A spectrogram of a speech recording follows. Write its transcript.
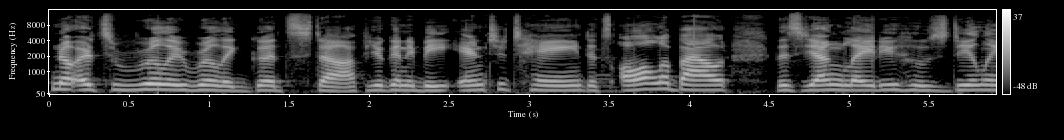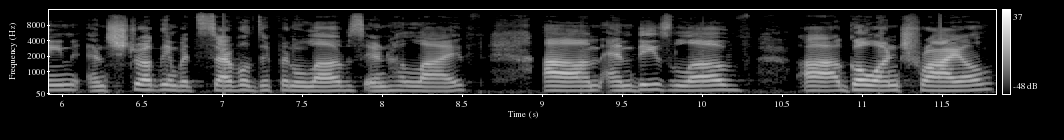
no, it's really, really good stuff. You're going to be entertained. It's all about this young lady who's dealing and struggling with several different loves in her life. Um, and these love uh, go on trial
